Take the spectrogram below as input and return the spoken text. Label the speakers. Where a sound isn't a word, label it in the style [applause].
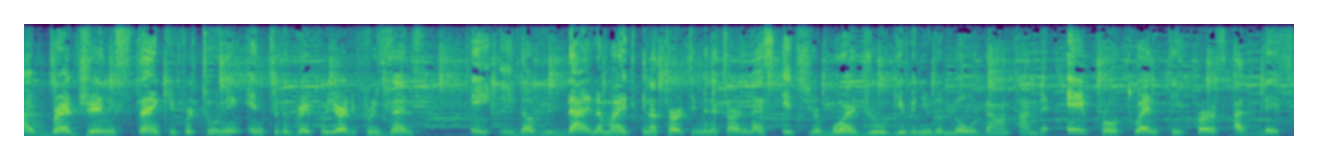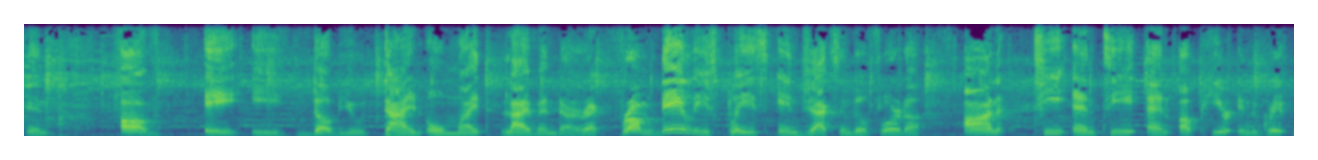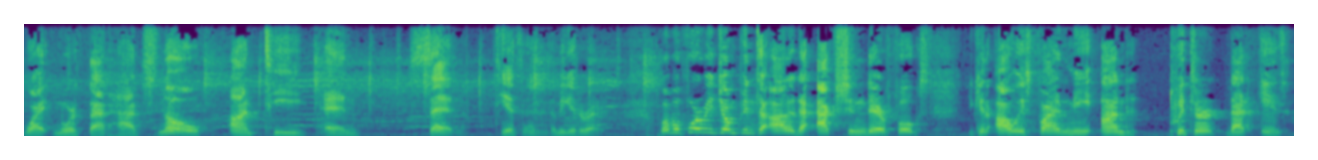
Speaker 1: My brethren, thank you for tuning into the Grateful Yardy presents AEW Dynamite in a 30 minutes or less. It's your boy Drew giving you the lowdown on the April 21st edition of AEW Dynamite live and direct from Daily's Place in Jacksonville, Florida on TNT and up here in the Great White North that had snow on TNT. TSN. Let me get it right. But before we jump into all of the action there, folks, you can always find me on Twitter. That is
